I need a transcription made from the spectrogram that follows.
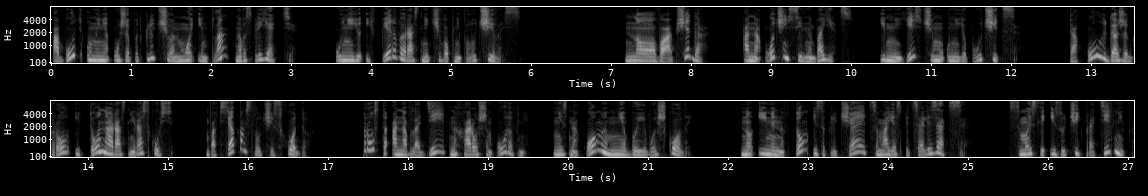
А будь у меня уже подключен мой имплант на восприятие, у нее и в первый раз ничего б не получилось. Но вообще да, она очень сильный боец, и мне есть чему у нее поучиться. Такую даже Грол и то на раз не раскусит, во всяком случае сходу. Просто она владеет на хорошем уровне незнакомой мне боевой школой. Но именно в том и заключается моя специализация. В смысле изучить противника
